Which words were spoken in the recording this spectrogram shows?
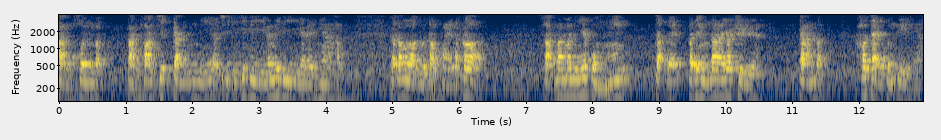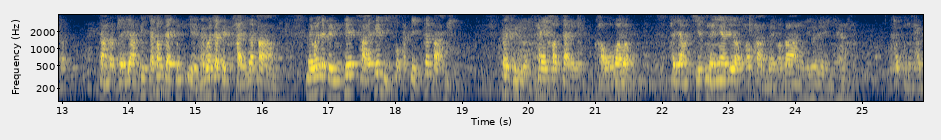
ต่างคนแบบต่างความคิดกันมี LGBT ที่ดีและไม่ดีอะไรอย่างเงี้ยครับ ก็ต้องรอดูต่อไปแล้วก็ สามวันวันนี้ผมจับประเด็นได้ก็คือ การแบบเข้าใจคนอื่นนะครับ การแบบพยายามที่จะเข้าใจคนอื่น ไม่ว่าจะเป็นใครก็ตาม ไม่ว่าจะเป็นเพศชายเพศหญิงปกติก็ตาม ก็คือให้เข้าใจเขาว่าแบบพยายามคิดในแง่ที่แบบเขาผ่านอะไรมาบ้างหรืออะไรอย่างเงี้ยครับขอบคุณครับ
